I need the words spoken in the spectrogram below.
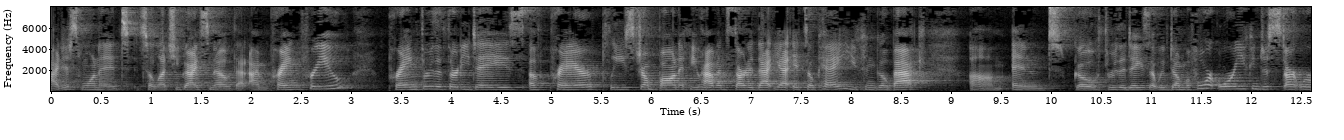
I just wanted to let you guys know that I'm praying for you praying through the 30 days of prayer. Please jump on if you haven't started that yet. It's okay. You can go back um, and go through the days that we've done before, or you can just start where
